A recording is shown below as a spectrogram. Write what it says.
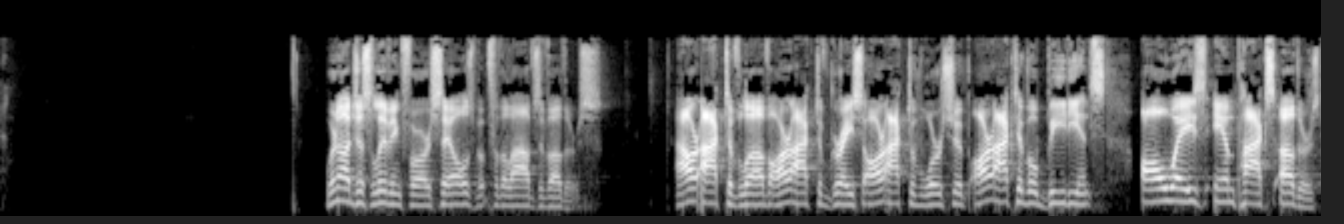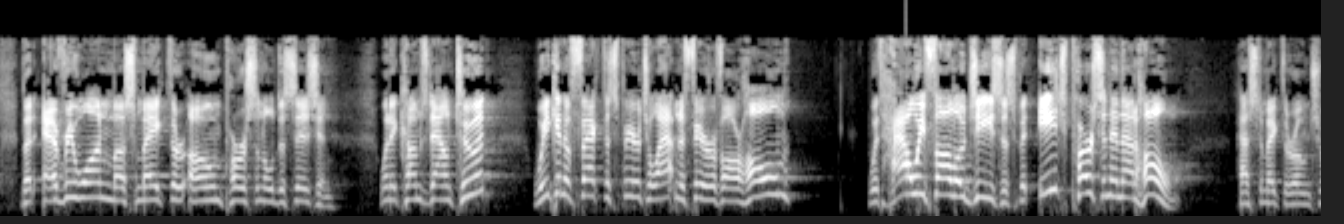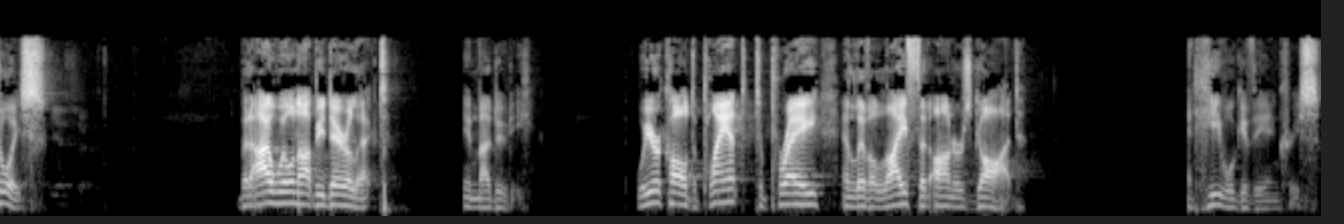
We're not just living for ourselves, but for the lives of others. Our act of love, our act of grace, our act of worship, our act of obedience always impacts others. But everyone must make their own personal decision. When it comes down to it, we can affect the spiritual atmosphere of our home with how we follow Jesus, but each person in that home has to make their own choice. But I will not be derelict in my duty. We are called to plant, to pray, and live a life that honors God. And He will give the increase.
